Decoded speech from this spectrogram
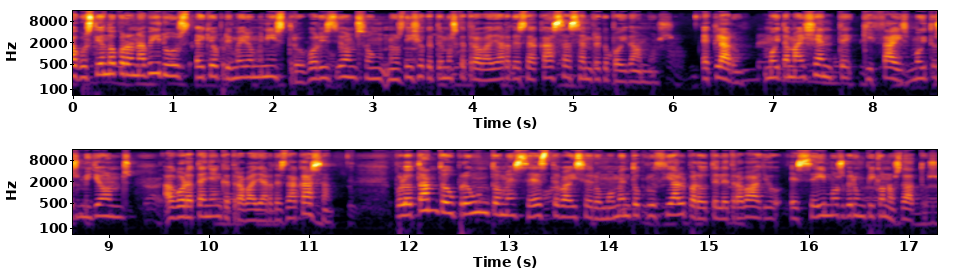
A cuestión do coronavirus é que o primeiro ministro Boris Johnson nos dixo que temos que traballar desde a casa sempre que poidamos. E claro, moita máis xente, quizáis moitos millóns, agora teñen que traballar desde a casa. Polo tanto, eu pregúntome se este vai ser o momento crucial para o teletraballo e se imos ver un pico nos datos,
